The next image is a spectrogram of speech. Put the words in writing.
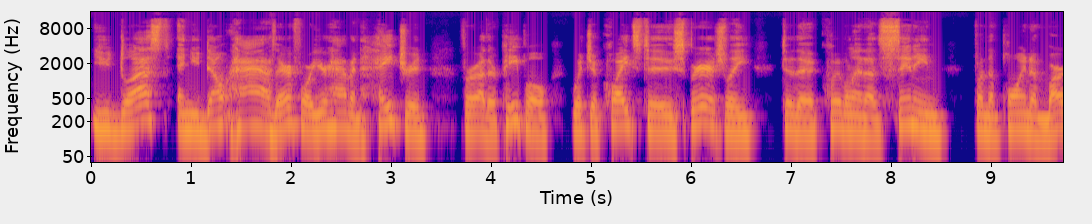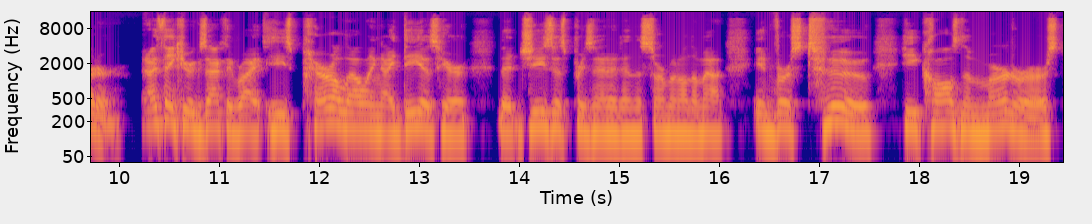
you lust and you don't have, therefore you're having hatred for other people, which equates to spiritually to the equivalent of sinning from the point of murder. I think you're exactly right. He's paralleling ideas here that Jesus presented in the Sermon on the Mount. In verse two, he calls them murderers.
